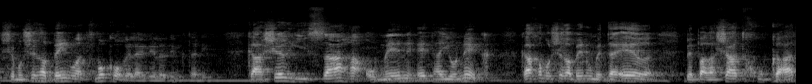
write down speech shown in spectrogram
שמשה רבינו עצמו קורא להם ילדים קטנים. כאשר יישא האומן את היונק, ככה משה רבנו מתאר בפרשת חוקת,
